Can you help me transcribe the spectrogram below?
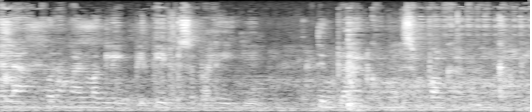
Kailangan ko naman magligpit dito sa paligid. Timplahan ko muna sa pagkaroon ng kape.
